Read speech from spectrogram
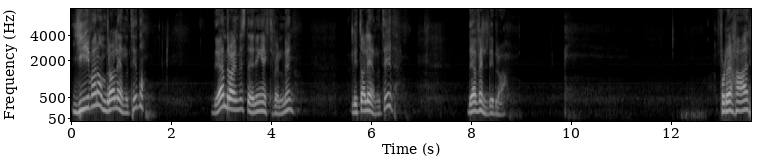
Gi hverandre alenetid, da. Det er en bra investering i ektefellen din. Litt alenetid. Det er veldig bra. For det her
